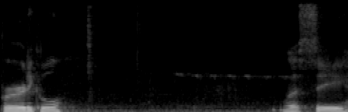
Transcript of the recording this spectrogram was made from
Pretty cool. Let's see.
